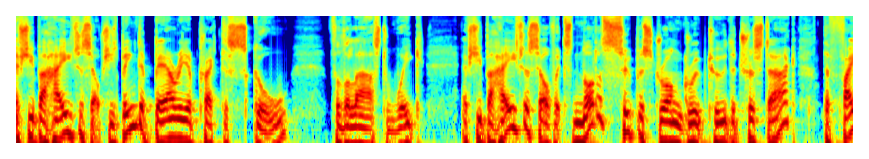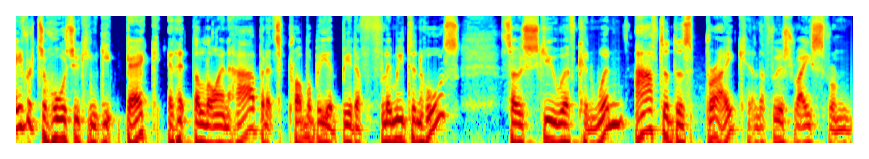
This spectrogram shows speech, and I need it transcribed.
If she behaves herself, she's been to barrier practice school for the last week. If she behaves herself, it's not a super strong group two, the Tristarc. The favourite's a horse who can get back and hit the line hard, but it's probably a better Flemington horse. So Skew Wiff can win. After this break and the first race from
